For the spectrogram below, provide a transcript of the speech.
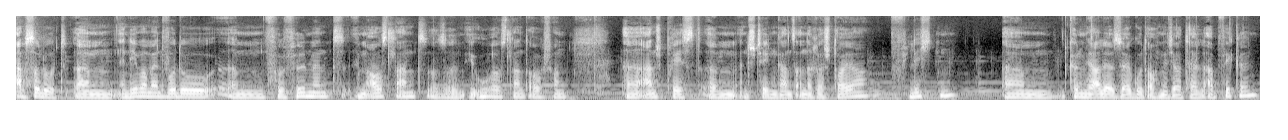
Absolut. Ähm, in dem Moment, wo du ähm, Fulfillment im Ausland, also im EU-Ausland auch schon, äh, ansprichst, ähm, entstehen ganz andere Steuerpflichten. Ähm, können wir alle sehr gut auch mit Hotel abwickeln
